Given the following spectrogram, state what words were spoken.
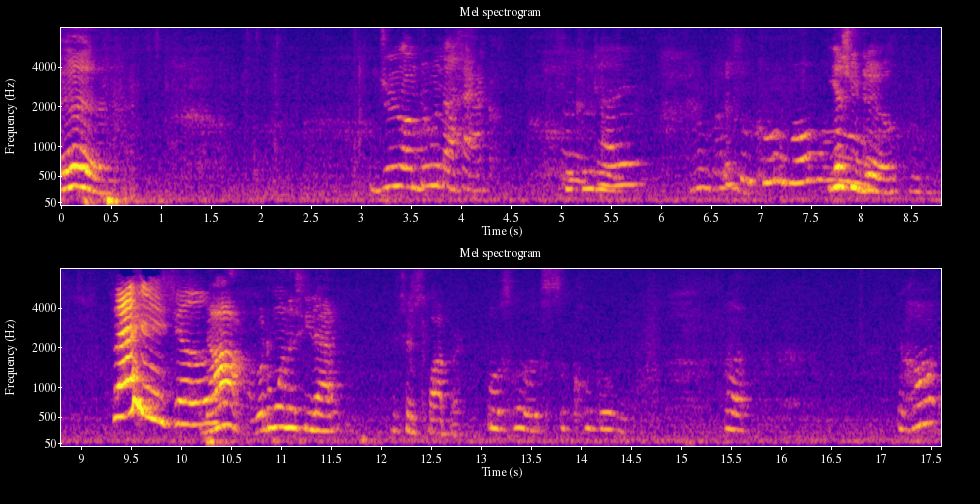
Ugh. Junior, I'm doing a hack. Look at it. It's a cool bubble. Yes, you do. Nah, I wouldn't want to see that. It's a slapper. What's that? It's a cool bubble. Uh, hot?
